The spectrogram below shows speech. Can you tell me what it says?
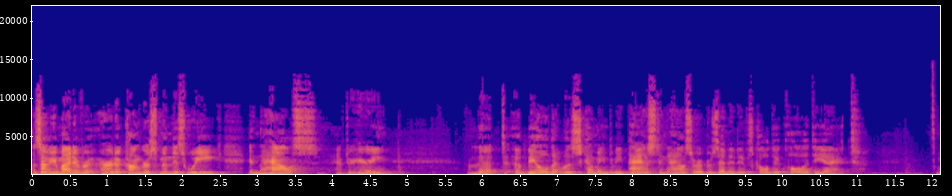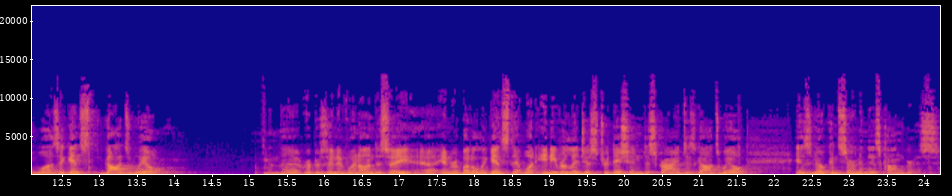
And some of you might have heard a congressman this week in the House after hearing that a bill that was coming to be passed in the House of Representatives called the Equality Act was against God's will. And the representative went on to say uh, in rebuttal against that what any religious tradition describes as God's will is no concern in this Congress.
